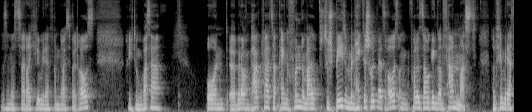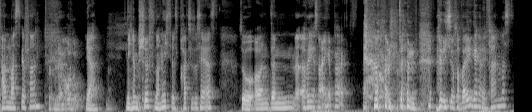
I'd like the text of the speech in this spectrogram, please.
das sind das zwei, drei Kilometer von Greifswald raus, Richtung Wasser. Und äh, bin auf dem Parkplatz, habe keinen gefunden und war zu spät und bin hektisch rückwärts raus und volle Sau gegen so einen Fahnenmast. So einen 4 Meter Fahnenmast gefahren. Das mit deinem Auto. Ja, nicht mit dem Schiff, noch nicht, das Praxis ist ja erst. So, und dann habe ich erstmal eingeparkt und dann bin ich so vorbeigegangen an den Fahnenmast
